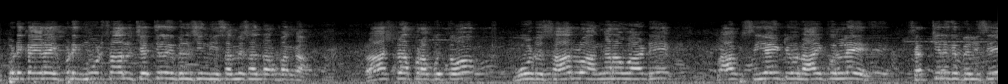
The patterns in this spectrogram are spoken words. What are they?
ఇప్పటికైనా ఇప్పటికి మూడు సార్లు చర్చలకు పిలిచింది ఈ సమ్మె సందర్భంగా. రాష్ట్ర ప్రభుత్వం మూడు సార్లు అంగన్వాడీ సిఐటి నాయకుల్ని చర్చలకు పిలిచి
